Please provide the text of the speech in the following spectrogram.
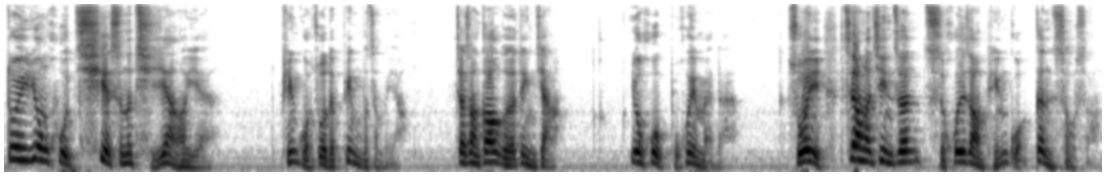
对于用户切身的体验而言，苹果做的并不怎么样。加上高额的定价，用户不会买单。所以这样的竞争只会让苹果更受伤。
